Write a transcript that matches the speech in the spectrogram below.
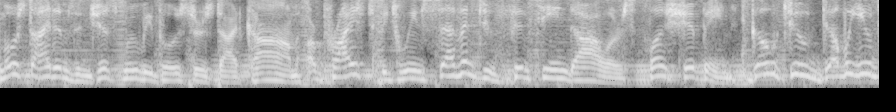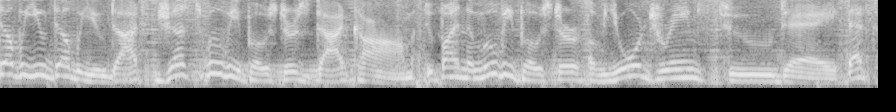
Most items at justmovieposters.com are priced between 7 to $15 plus shipping. Go to www.justmovieposters.com to find the movie poster of your dreams today. That's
